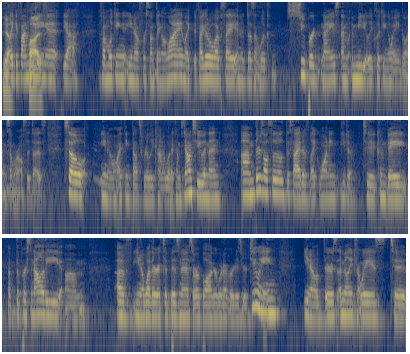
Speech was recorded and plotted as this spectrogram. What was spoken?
Yeah, Like if I'm five. looking at yeah. If I'm looking, you know, for something online, like if I go to a website and it doesn't look super nice, I'm immediately clicking away and going somewhere else that does. So, you know, I think that's really kind of what it comes down to. And then um, there's also the side of like wanting, you know, to convey uh, the personality um, of, you know, whether it's a business or a blog or whatever it is you're doing. You know, there's a million different ways to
